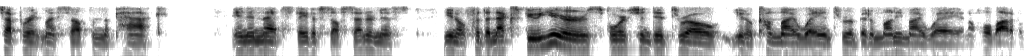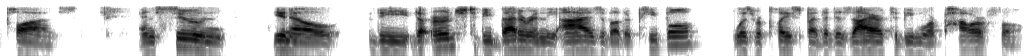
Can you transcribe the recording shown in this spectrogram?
separate myself from the pack. And in that state of self centeredness, you know, for the next few years, fortune did throw, you know, come my way and threw a bit of money my way and a whole lot of applause. And soon, you know, the the urge to be better in the eyes of other people was replaced by the desire to be more powerful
